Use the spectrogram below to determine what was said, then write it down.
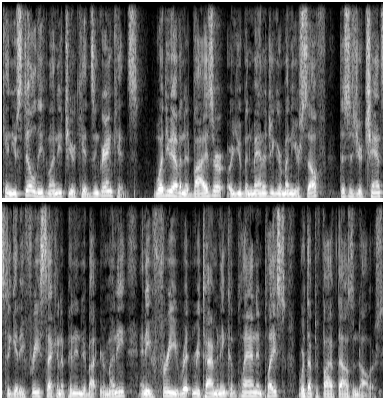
can you still leave money to your kids and grandkids? Whether you have an advisor or you've been managing your money yourself, This is your chance to get a free second opinion about your money and a free written retirement income plan in place worth up to $5,000.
